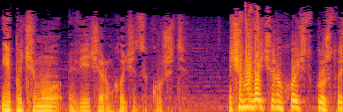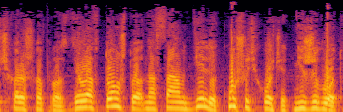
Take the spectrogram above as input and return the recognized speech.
И почему вечером хочется кушать? Почему вечером хочется кушать? Очень хороший вопрос. Дело в том, что на самом деле кушать хочет не живот.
